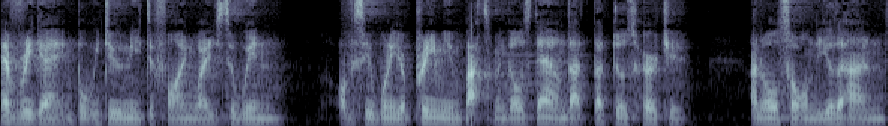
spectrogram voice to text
every game, but we do need to find ways to win. Obviously, one of your premium batsmen goes down, that, that does hurt you. And also, on the other hand,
